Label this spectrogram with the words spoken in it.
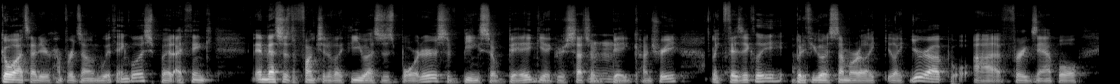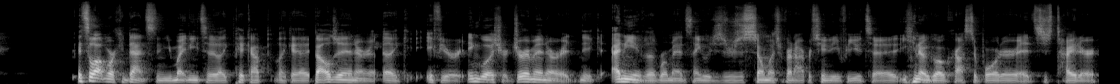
go outside of your comfort zone with English, but I think and that's just a function of like the US's borders of being so big. Like we're such mm-hmm. a big country, like physically. But if you go to somewhere like like Europe, uh, for example, it's a lot more condensed, and you might need to like pick up like a Belgian or like if you're English or German or like, any of the Romance languages. There's just so much of an opportunity for you to you know go across the border. It's just tighter.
